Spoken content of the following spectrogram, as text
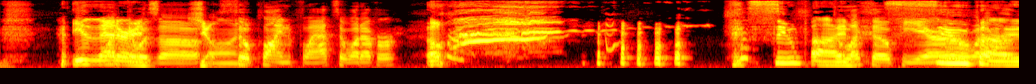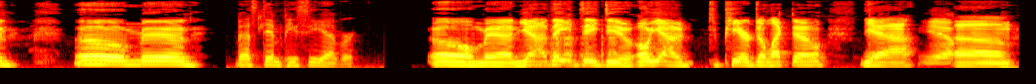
either that like or there it's was uh, John. Supine Flats or whatever. oh. Supine. Delecto Pierre supine. Oh man. Best NPC ever. oh man. Yeah they they do. Oh yeah. Pierre delecto. Yeah. Yeah. um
